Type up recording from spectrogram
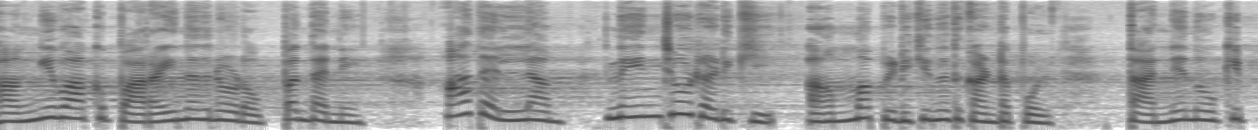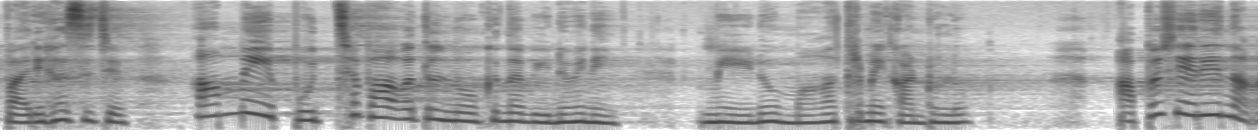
ഭംഗി വാക്ക് പറയുന്നതിനോടൊപ്പം തന്നെ അതെല്ലാം നെഞ്ചോടടുക്കി അമ്മ പിടിക്കുന്നത് കണ്ടപ്പോൾ തന്നെ നോക്കി പരിഹസിച്ച് അമ്മയെ പുച്ഛഭാവത്തിൽ നോക്കുന്ന വിനുവിനെ മീനു മാത്രമേ കണ്ടുള്ളൂ. അപ്പോൾ ശരി എന്നാ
